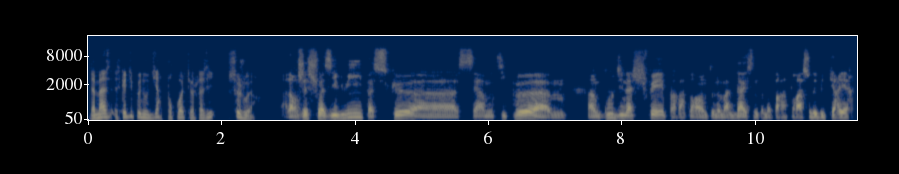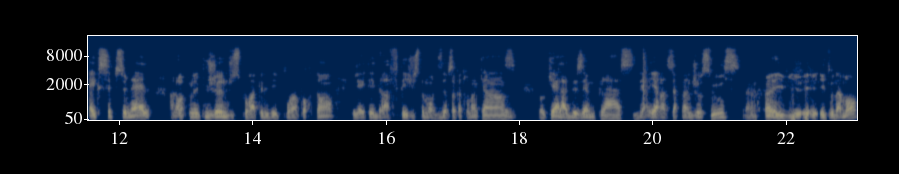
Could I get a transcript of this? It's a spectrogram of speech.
Damas, est-ce que tu peux nous dire pourquoi tu as choisi ce joueur? Alors, j'ai choisi lui parce que euh, c'est un petit peu un goût d'inachevé par rapport à Antonio McDyess, notamment par rapport à son début de carrière exceptionnel. Alors, pour les plus jeunes, juste pour rappeler des points importants, il a été drafté justement en 1995, ok, à la deuxième place, derrière un certain Joe Smith, hein, étonnamment.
